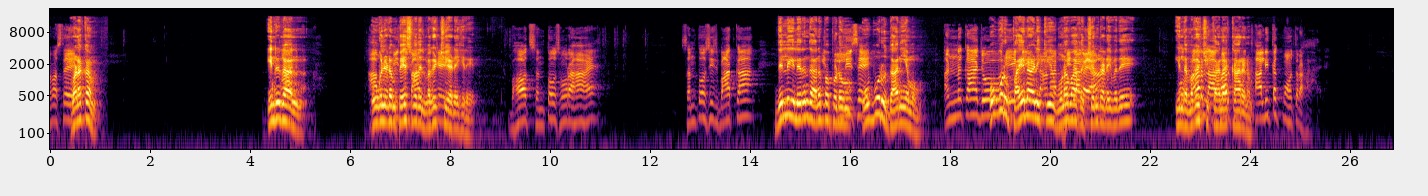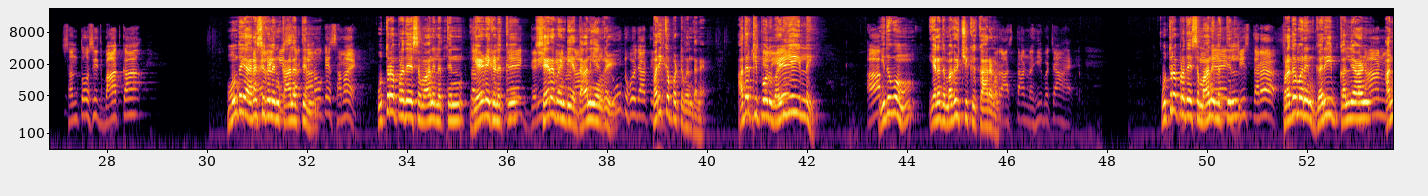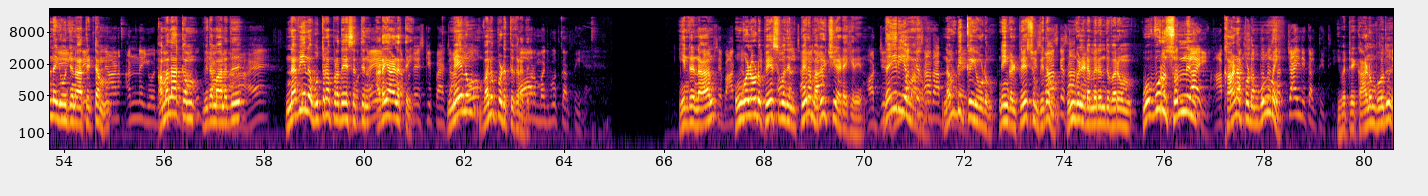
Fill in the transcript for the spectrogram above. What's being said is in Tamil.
नमस्ते வணக்கம் இன்று நான் உங்களிடம் பேசுவதில் மகிழ்ச்சி அடைகிறேன் बहुत संतोष हो रहा है संतोष इस बात का தில்லியிலிருந்து அனுப்பப்படும் ஒவ்வொரு தானியமும் अन्न का जो ஒவ்வொரு एक- एक பயனாளிக்கு दाना உணவாக भेजा गया, சென்றடைவதே இந்த वो हर மகிழ்ச்சிக்கான लाभार्थी की காரணம் थाली तक पहुंच முந்தைய அரசுகளின் காலத்தில் உத்தரப்பிரதேச மாநிலத்தின் ஏழைகளுக்கு சேர வேண்டிய தானியங்கள் பறிக்கப்பட்டு வந்தன. அதற்கு இப்போது வழியே இல்லை. இதுவும் எனது மகிழ்ச்சிக்கு காரணம். உத்தரப்பிரதேச மாநிலத்தில் பிரதமரின் கரீப் கல்யாண் அன்ன யோஜனா திட்டம் அமலாக்கம் விதமானது நவீன உத்தரப்பிரதேசத்தின் அடையாளத்தை மேலும் வலுப்படுத்துகிறது. இன்று நான் உங்களோடு பேசுவதில் பெரும் மகிழ்ச்சி அடைகிறேன். தைரியமாக நம்பிக்கையோடும் நீங்கள் பேசும் விதம் உங்களிடமிருந்து வரும் ஒவ்வொரு சொல்லில் காணப்படும் உண்மை. இவற்றை காணும் போது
